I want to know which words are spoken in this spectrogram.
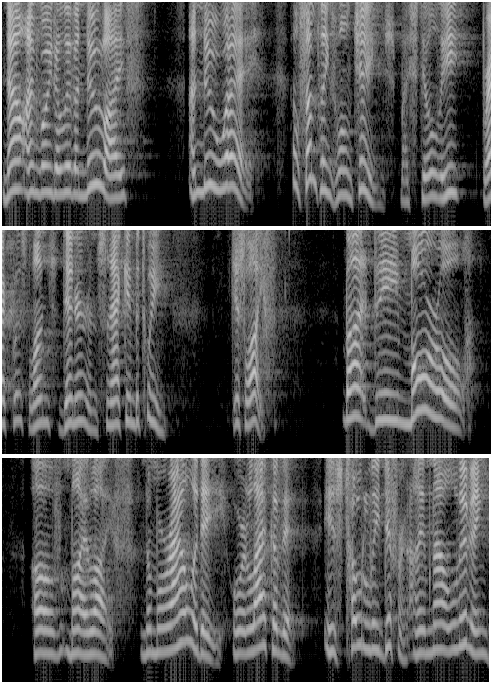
Now I'm going to live a new life, a new way. Well, some things won't change. I still eat breakfast, lunch, dinner, and snack in between. Just life. But the moral of my life, the morality or lack of it, is totally different. I am now living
